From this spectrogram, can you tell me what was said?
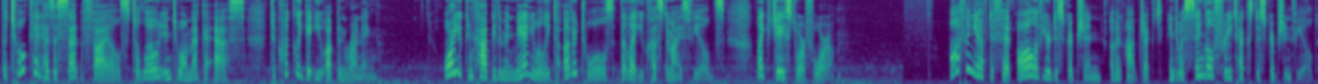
The toolkit has a set of files to load into Omeka S to quickly get you up and running. Or you can copy them in manually to other tools that let you customize fields, like JSTOR Forum. Often you have to fit all of your description of an object into a single free text description field.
